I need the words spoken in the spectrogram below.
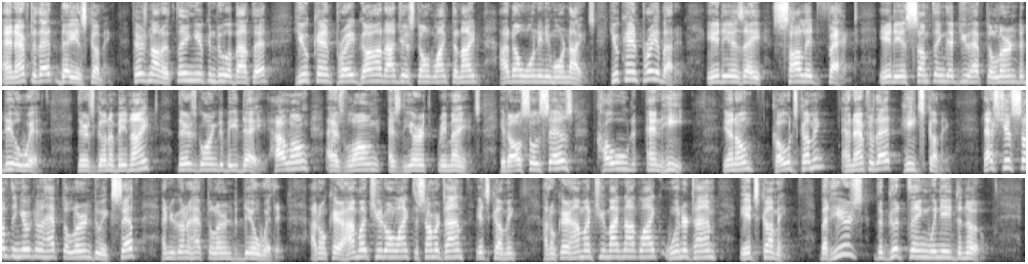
and after that, day is coming. There's not a thing you can do about that. You can't pray, God, I just don't like the night. I don't want any more nights. You can't pray about it. It is a solid fact. It is something that you have to learn to deal with. There's going to be night, there's going to be day. How long? As long as the earth remains. It also says cold and heat. You know, cold's coming, and after that, heat's coming. That's just something you're going to have to learn to accept, and you're going to have to learn to deal with it. I don't care how much you don't like the summertime, it's coming. I don't care how much you might not like wintertime, it's coming. But here's the good thing we need to know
